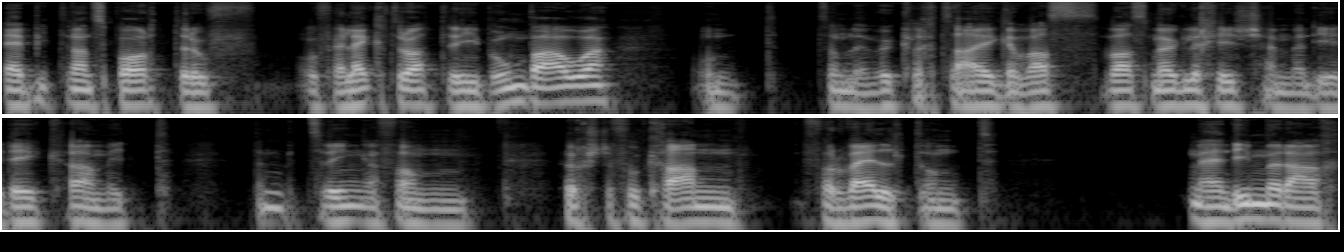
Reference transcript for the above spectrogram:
Ebi-Transporter auf, auf Elektroantrieb umbauen. Und um dann wirklich zu zeigen, was, was möglich ist, haben wir die Idee gehabt mit dem Bezwingen vom höchsten Vulkan der Welt. Und wir haben immer auch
